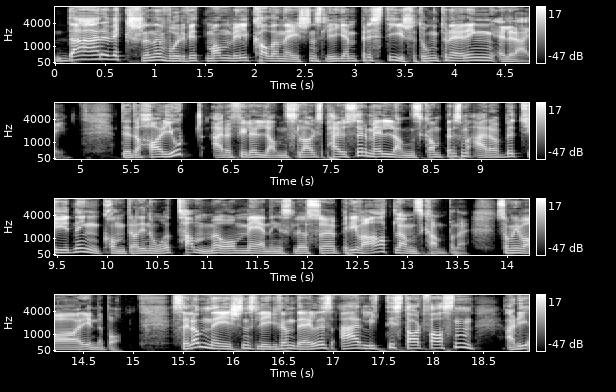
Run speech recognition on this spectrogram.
Det er vekslende hvorvidt man vil kalle Nations League en prestisjetung turnering eller ei. Det det har gjort, er å fylle landslagspauser med landskamper som er av betydning, kontra de noe tamme og meningsløse privatlandskampene, som vi var inne på. Selv om Nations League fremdeles er litt i startfasen, er de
